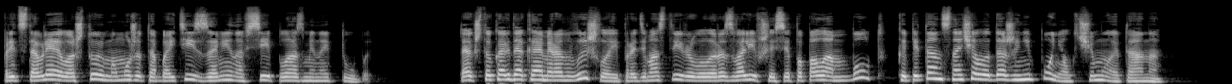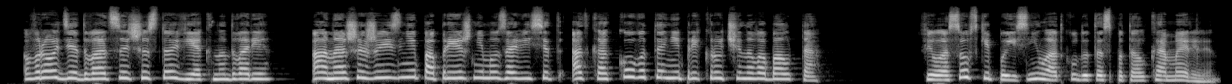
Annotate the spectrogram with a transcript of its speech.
представляя, во что ему может обойтись замена всей плазменной тубы. Так что, когда Камерон вышла и продемонстрировала развалившийся пополам болт, капитан сначала даже не понял, к чему это она. «Вроде двадцать шестой век на дворе», а наши жизни по-прежнему зависят от какого-то неприкрученного болта. Философски пояснила откуда-то с потолка Мэрилин.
